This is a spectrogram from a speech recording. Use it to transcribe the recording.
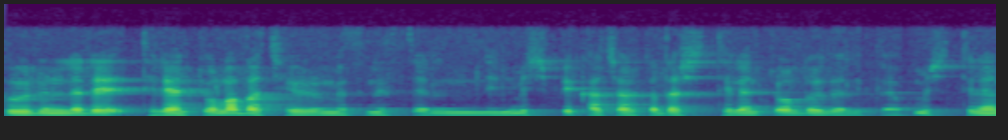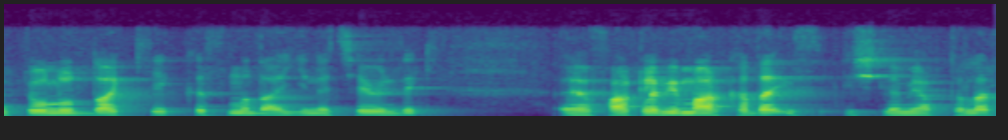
Bu ürünleri Trendyol'a da çevrilmesini istenilmiş. Birkaç arkadaş Trendyol'da özellikle yapmış. Trendyol'daki kısmı da yine çevirdik. E, farklı bir markada işlem yaptılar.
